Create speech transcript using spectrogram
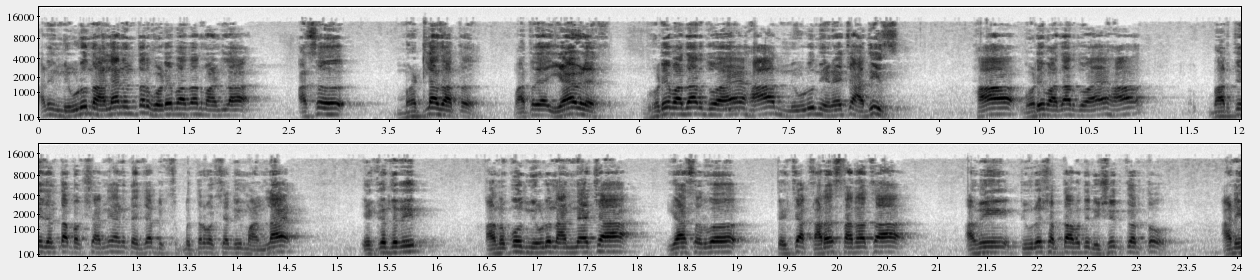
आणि निवडून आल्यानंतर घोडेबाजार मांडला असं म्हटलं जातं. मात्र यावेळेस घोडेबाजार जो आहे हा निवडून येण्याच्या आधीच हा घोडेबाजार जो आहे हा भारतीय जनता पक्षांनी आणि त्यांच्या मित्रपक्षांनी मांडला आहे एकंदरीत अनुपोज निवडून आणण्याच्या या सर्व त्यांच्या कारस्थानाचा आम्ही तीव्र शब्दामध्ये निषेध करतो. आणि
